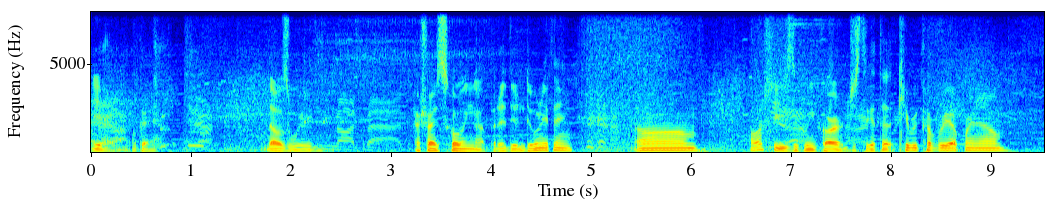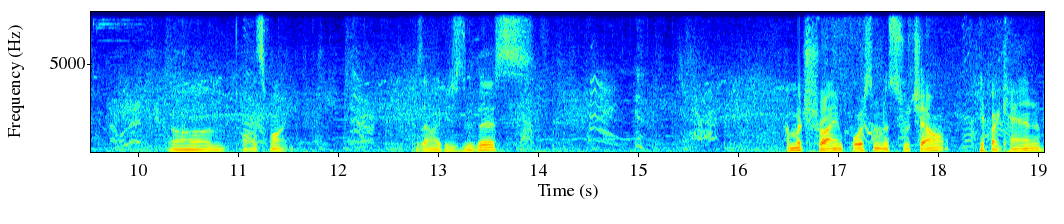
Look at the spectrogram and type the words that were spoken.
Yeah, okay. That was weird. I tried scrolling up, but it didn't do anything. Um, I'll actually use the green card just to get that ki recovery up right now. Um, oh, that's fine. Because now I can just do this. I'm gonna try and force him to switch out if I can.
